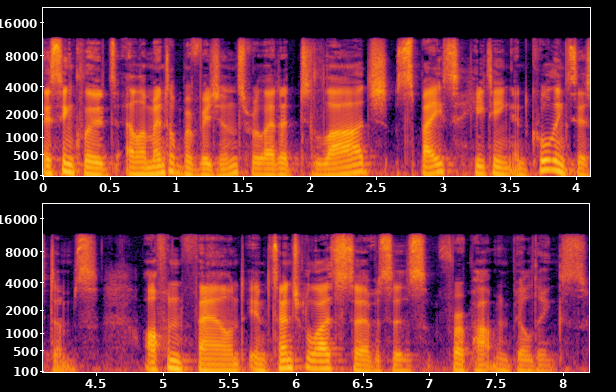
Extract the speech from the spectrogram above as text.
This includes elemental provisions related to large space heating and cooling systems, often found in centralized services for apartment buildings.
